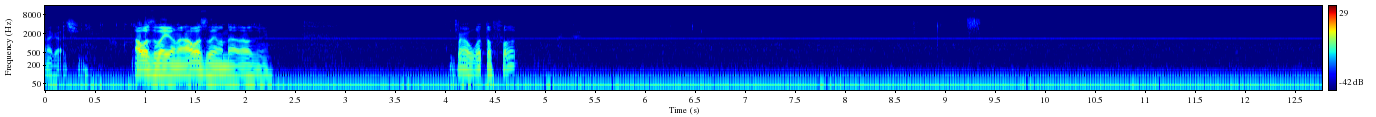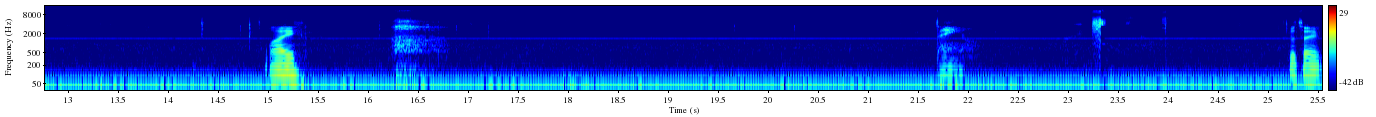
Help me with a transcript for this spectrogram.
I got you. I was late on that. I was late on that. That was me. Bro, what the fuck? Why? Damn. Good take.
